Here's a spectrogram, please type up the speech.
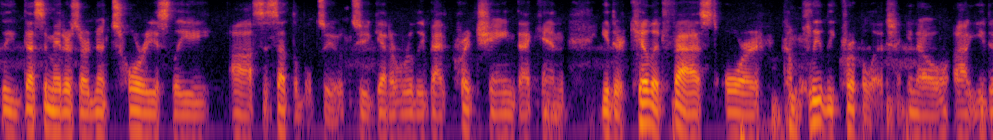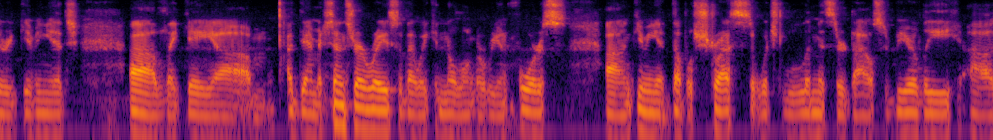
the decimators are notoriously uh, susceptible to. To get a really bad crit chain that can either kill it fast or completely cripple it. You know, uh, either giving it uh, like a um, a damage sensor array, so that way it can no longer reinforce, uh, giving it double stress, which limits their dial severely, uh,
